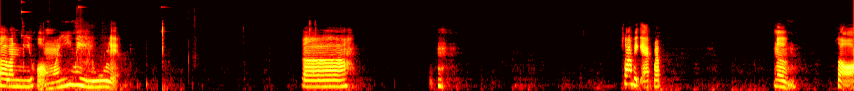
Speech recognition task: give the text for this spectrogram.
ออมันมีของไหมไม่รู้แหละ เออสร้างพิกแอคแป๊บหนึ่ง สอง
